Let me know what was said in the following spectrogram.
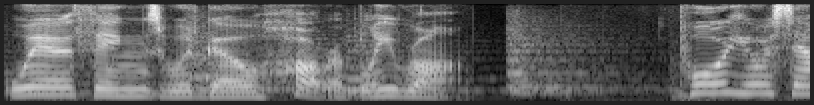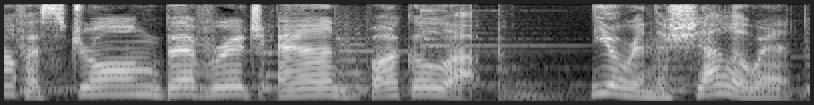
where things would go horribly wrong. Pour yourself a strong beverage and buckle up. You're in the shallow end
